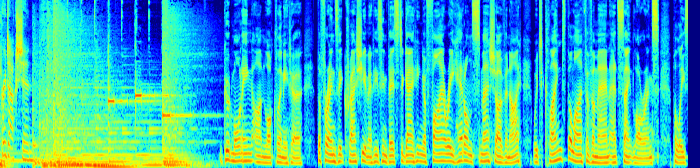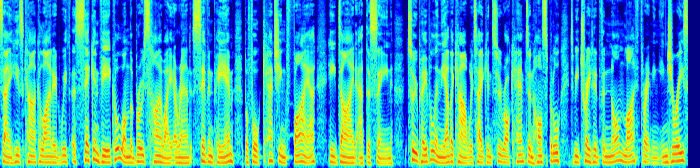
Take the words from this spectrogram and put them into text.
production. Good morning, I'm Lachlan Itter. The Forensic Crash Unit is investigating a fiery head on smash overnight which claimed the life of a man at St Lawrence. Police say his car collided with a second vehicle on the Bruce Highway around 7pm before catching fire. He died at the scene. Two people in the other car were taken to Rockhampton Hospital to be treated for non life threatening injuries.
